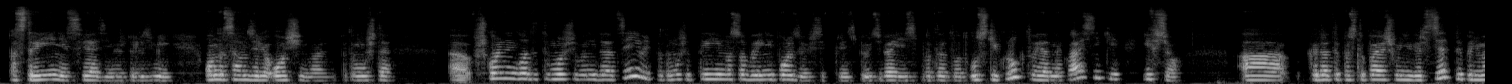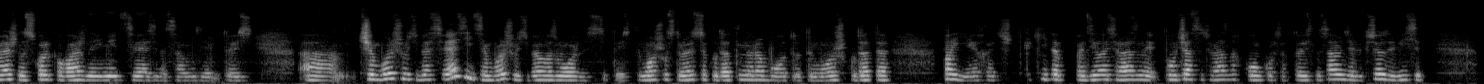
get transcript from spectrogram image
построения связи между людьми. Он на самом деле очень важен, потому что в школьные годы ты можешь его недооценивать, потому что ты им особо и не пользуешься, в принципе. У тебя есть вот этот вот узкий круг, твои одноклассники, и все. А когда ты поступаешь в университет, ты понимаешь, насколько важно иметь связи на самом деле. То есть, э, чем больше у тебя связей, тем больше у тебя возможностей. То есть, ты можешь устроиться куда-то на работу, ты можешь куда-то поехать, какие-то поделать разные, поучаствовать в разных конкурсах. То есть, на самом деле, все зависит,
